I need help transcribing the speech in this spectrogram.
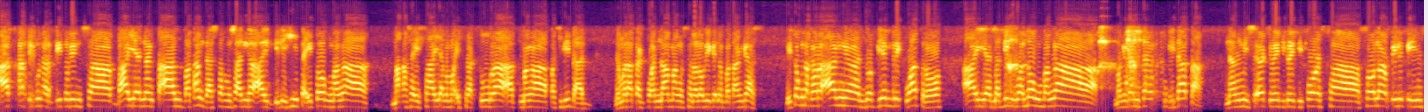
at partikular dito rin sa bayan ng Taal, Batangas na kung saan nga ay binisita itong mga makasaysayang mga istruktura at mga pasilidad na matatagpuan lamang sa lalawigan ng Batangas. Itong nakaraang uh, Nobyembre 4 ay uh, labing walong mga magagandang kandidata ng Miss Earth 2024 sa Solar Philippines.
